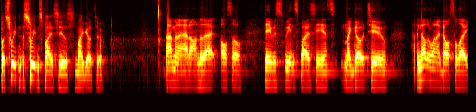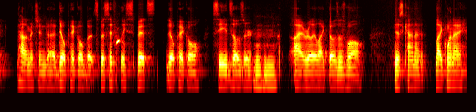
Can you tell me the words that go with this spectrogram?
but sweet and, sweet and spicy is my go-to. I'm gonna add on to that. Also, David's Sweet and Spicy. It's my go-to. Another one I'd also like. Tyler mentioned uh, dill pickle, but specifically Spitz dill pickle seeds. Those are I really like those as well. Just kind of like when I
